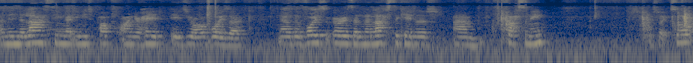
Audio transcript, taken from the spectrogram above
And then the last thing that you need to pop on your head is your visor. Now the visor is an elasticated um, fastening like so.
